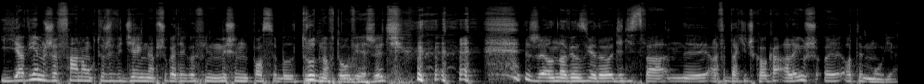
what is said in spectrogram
I ja wiem, że fanom, którzy widzieli na przykład jego film Mission Impossible, trudno w to uwierzyć, że on nawiązuje do dziedzictwa y, Alfreda Hitchcocka, ale już y, o tym mówię.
